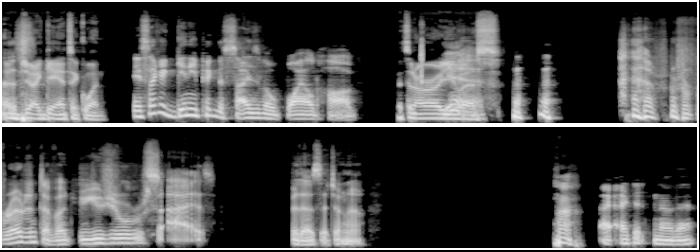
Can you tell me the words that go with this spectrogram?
a gigantic one. It's like a guinea pig the size of a wild hog. It's an ROUS. rodent of unusual size. For those that don't know, huh? I, I didn't know that.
